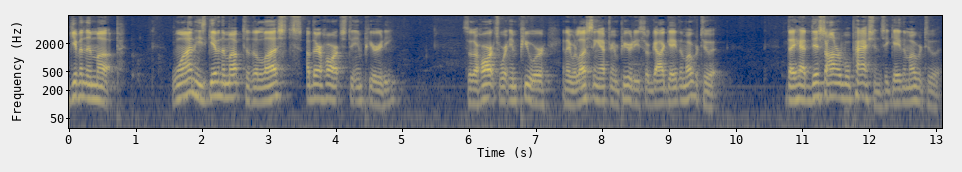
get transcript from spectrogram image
given them up. One, He's given them up to the lusts of their hearts to impurity. So their hearts were impure, and they were lusting after impurity, so God gave them over to it. They had dishonorable passions, He gave them over to it.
